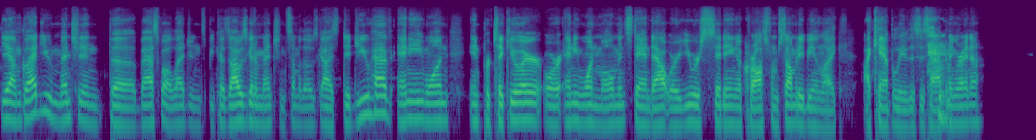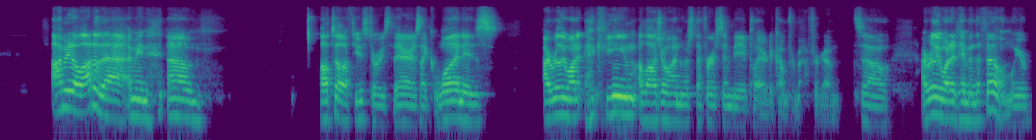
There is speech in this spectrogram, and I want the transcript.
Yeah, I'm glad you mentioned the basketball legends because I was going to mention some of those guys. Did you have anyone in particular or any one moment stand out where you were sitting across from somebody being like, I can't believe this is happening right now? I mean, a lot of that. I mean, um, I'll tell a few stories there. Is like one is I really wanted Hakeem Olajuwon was the first NBA player to come from Africa. So I really wanted him in the film. We were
